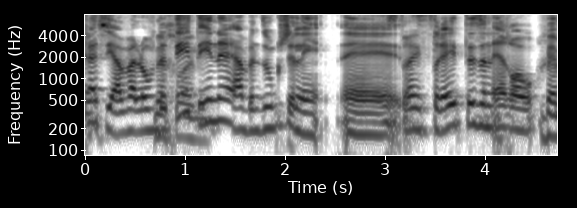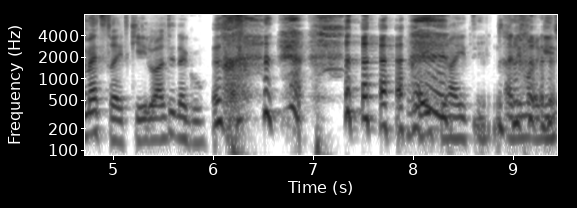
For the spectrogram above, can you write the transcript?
חצי. חצי, אבל עובדתית, נכון. הנה הבן זוג שלי, סטרייט. איזה נרו. באמת סטרייט, כאילו, אל תדאגו. ראיתי, ראיתי, אני מרגיש.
